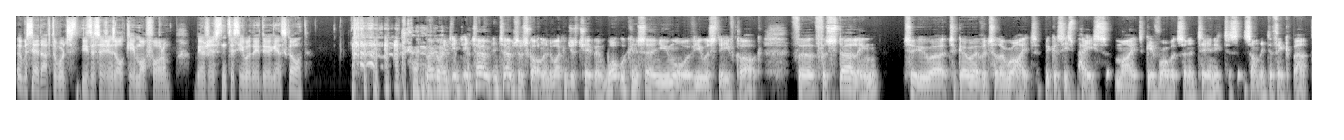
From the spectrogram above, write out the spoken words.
it was said afterwards these decisions all came off for him. It'll be interesting to see what they do against Scotland. Gregor, in, in, term, in, terms of Scotland, if I can just chip in, what would concern you more if you were Steve Clarke? For, for Sterling to uh, to go over to the right because his pace might give Robertson and Tierney to, something to think about,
